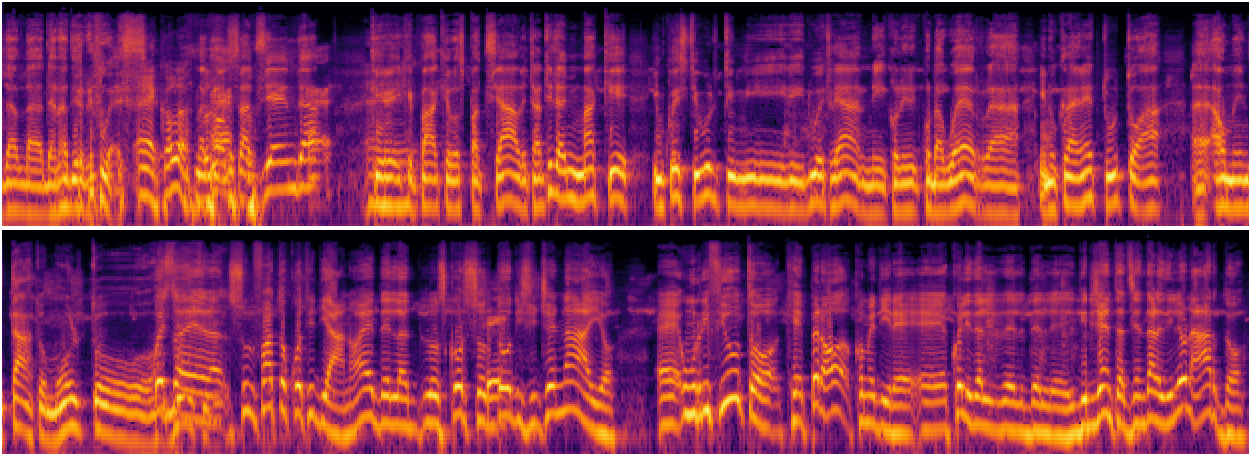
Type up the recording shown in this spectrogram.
dalla, dalla DRWS. Ecco, allora- una grossa azienda Eh. che, Eh. che fa anche lo spaziale, tanti temi, ma che in questi ultimi due o tre anni, con, il- con la guerra in Ucraina e tutto, ha eh, aumentato molto. Questo è sul fatto quotidiano eh, dello scorso Sì. 12 gennaio. Eh, un rifiuto che però, come dire, eh, quelli del, del- del dirigente aziendale di Leonardo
